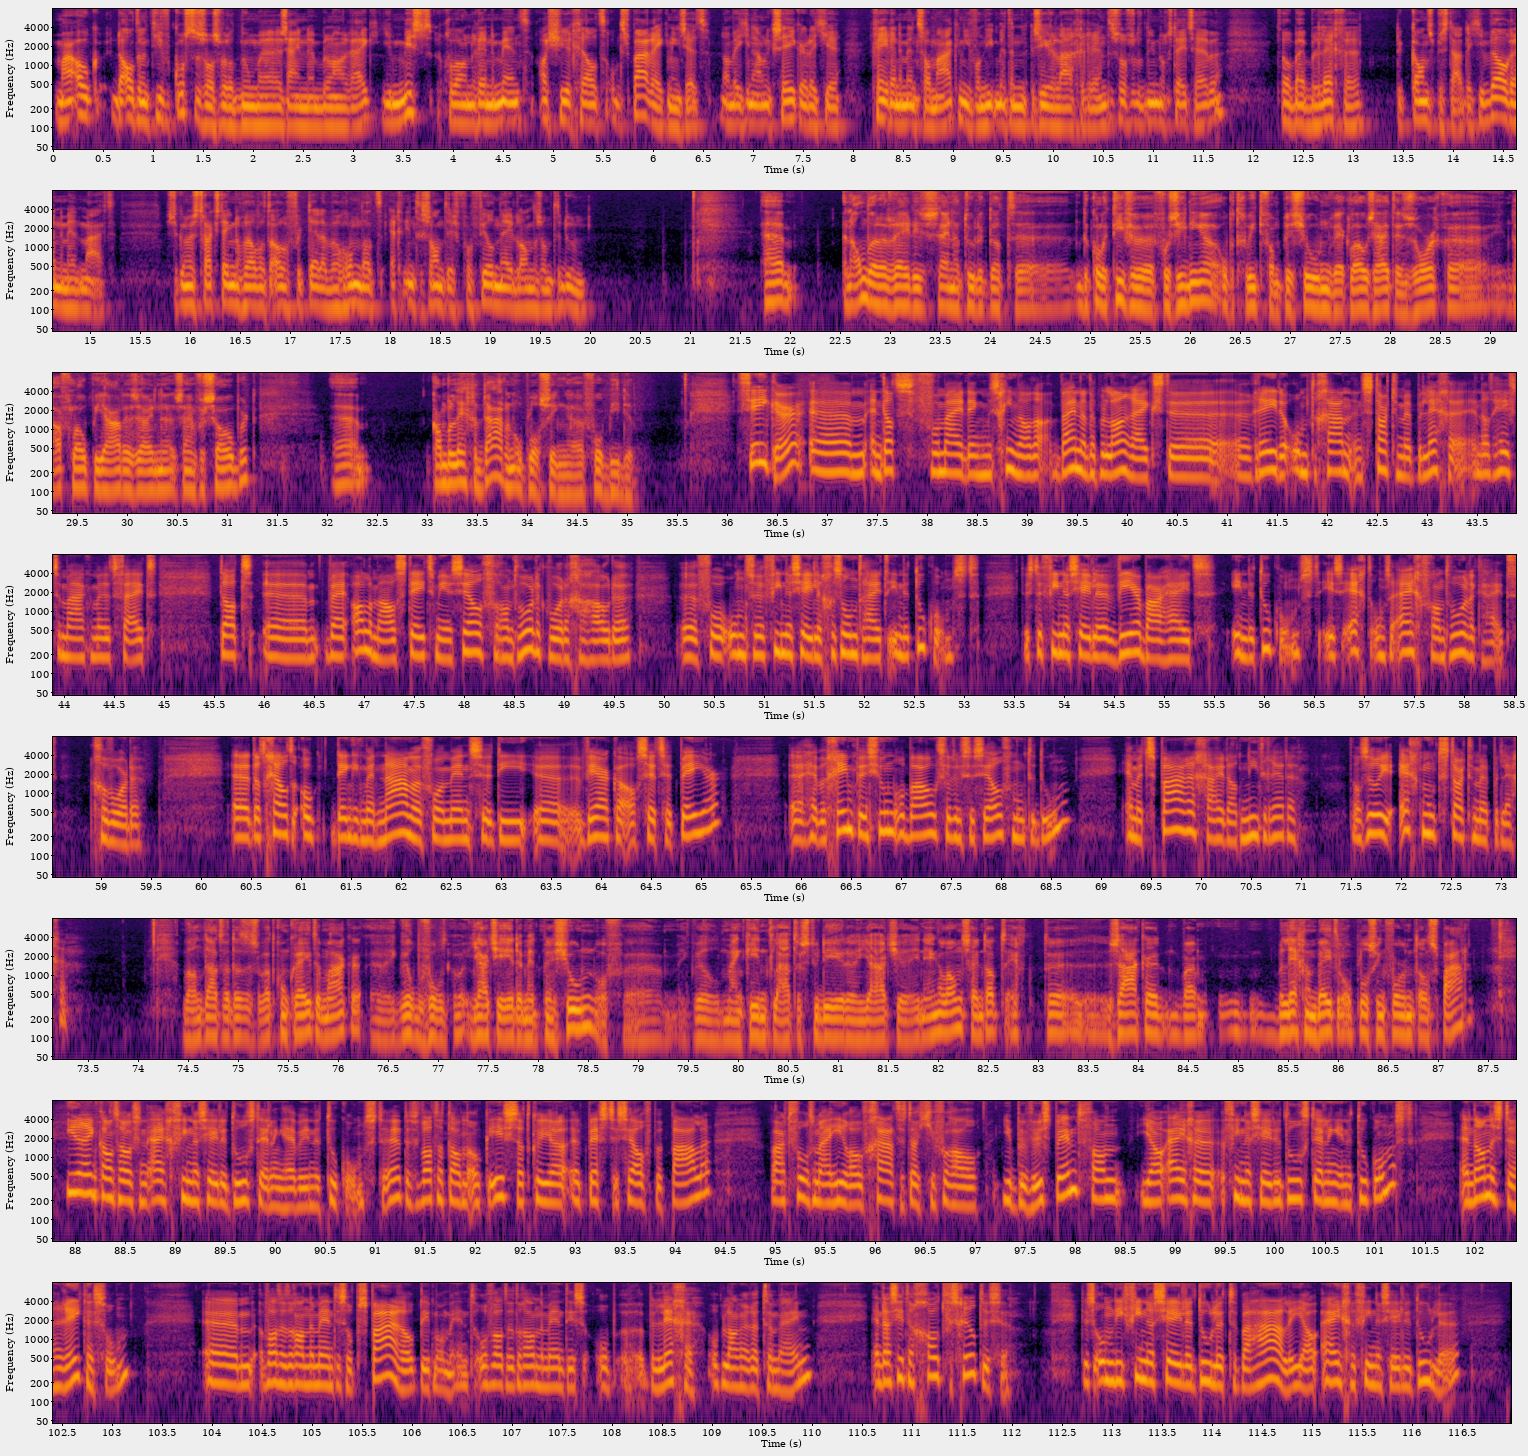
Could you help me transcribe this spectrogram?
Maar ook de alternatieve kosten, zoals we dat noemen, zijn belangrijk. Je mist gewoon rendement als je je geld op de spaarrekening zet. Dan weet je namelijk zeker dat je geen rendement zal maken. In ieder geval niet met een zeer lage rente, zoals we dat nu nog steeds hebben. Terwijl bij beleggen de kans bestaat dat je wel rendement maakt. Dus daar kunnen we straks denk ik nog wel wat over vertellen waarom dat echt interessant is voor veel Nederlanders om te doen. Um, een andere reden zijn natuurlijk dat uh, de collectieve voorzieningen op het gebied van pensioen, werkloosheid en zorg uh, in de afgelopen jaren zijn, uh, zijn versoberd. Ehm, kan beleggen daar een oplossing voor bieden? Zeker. Um, en dat is voor mij denk ik misschien wel bijna de belangrijkste uh, reden om te gaan en starten met beleggen. En dat heeft te maken met het feit dat uh, wij allemaal steeds meer zelf verantwoordelijk worden gehouden uh, voor onze financiële gezondheid in de toekomst. Dus de financiële weerbaarheid in de toekomst is echt onze eigen verantwoordelijkheid geworden. Uh, dat geldt ook, denk ik, met name voor mensen die werken als ZZP'er. Uh, hebben geen pensioenopbouw, zullen ze zelf moeten doen. En met sparen ga je dat niet redden. Dan zul je echt moeten starten met beleggen. Want laten we dat eens wat concreter maken. Uh, ik wil bijvoorbeeld een jaartje eerder met pensioen. Of uh, ik wil mijn kind laten studeren een jaartje in Engeland. Zijn dat echt uh, zaken waar beleggen een betere oplossing vormt dan sparen? Iedereen kan zo zijn eigen financiële doelstelling hebben in de toekomst. Hè? Dus wat het dan ook is, dat kun je het beste zelf bepalen. Waar het volgens mij hierover gaat, is dat je vooral je bewust bent van jouw eigen financiële doelstelling in de toekomst. En dan is het een rekensom. Um, wat het rendement is op sparen op dit moment, of wat het rendement is op uh, beleggen op langere termijn. En daar zit een groot verschil tussen. Dus om die financiële doelen te behalen, jouw eigen financiële doelen,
